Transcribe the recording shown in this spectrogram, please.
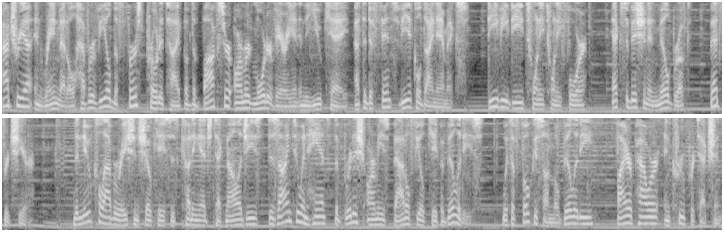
Patria and Rheinmetall have revealed the first prototype of the Boxer armored mortar variant in the UK at the Defence Vehicle Dynamics DVD 2024 exhibition in Millbrook, Bedfordshire. The new collaboration showcases cutting-edge technologies designed to enhance the British Army's battlefield capabilities, with a focus on mobility, firepower, and crew protection.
